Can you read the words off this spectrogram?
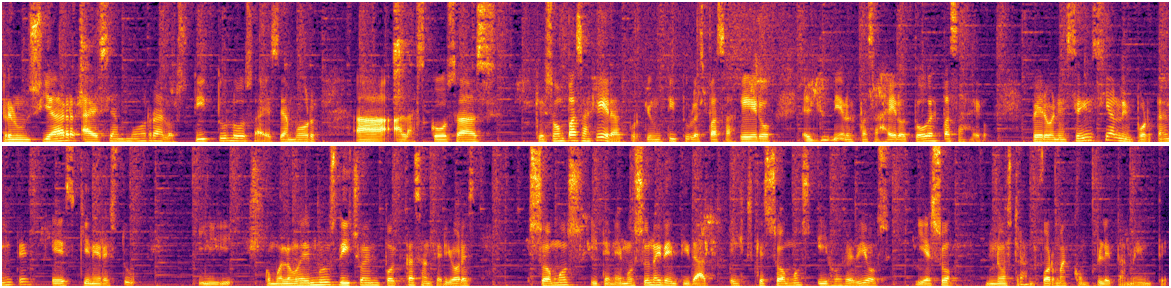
renunciar a ese amor a los títulos, a ese amor a, a las cosas que son pasajeras, porque un título es pasajero, el dinero es pasajero, todo es pasajero. Pero en esencia lo importante es quién eres tú. Y como lo hemos dicho en podcasts anteriores, somos y tenemos una identidad, es que somos hijos de Dios. Y eso nos transforma completamente.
